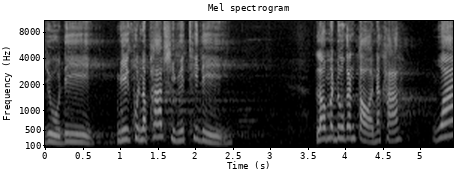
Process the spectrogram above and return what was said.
อยู่ดี มีคุณภาพชีวิตที่ดี เรามาดูกันต่อนะคะ ว่า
